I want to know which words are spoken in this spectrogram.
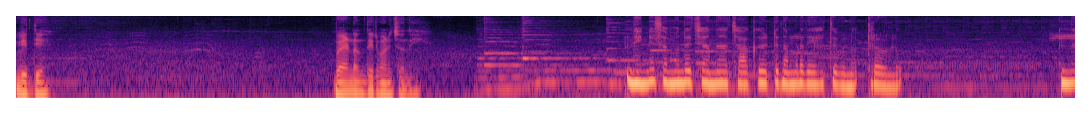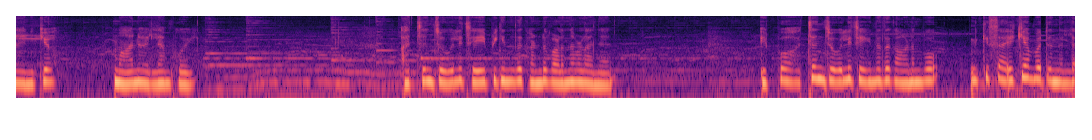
വിദ്യ വേണ്ടെന്ന് തീരുമാനിച്ചോ നീ? നിന്നെ സംബന്ധിച്ച് അന്ന് ആ ചാക്ക് കെട്ട് നമ്മുടെ ദേഹത്ത് വീണു ഇത്രേ ഉള്ളൂ. എന്നാ എനിക്കോ? മാനം എല്ലാം പോയി. അച്ഛൻ ജോലി ചെയ്യിപ്പിക്കുന്നത് കണ്ട് വളർന്നവളാ ഞാൻ. ഇപ്പോൾ അച്ഛൻ ജോലി ചെയ്യുന്നത് കാണുമ്പോൾ എനിക്ക് സഹിക്കാൻ പറ്റുന്നില്ല.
